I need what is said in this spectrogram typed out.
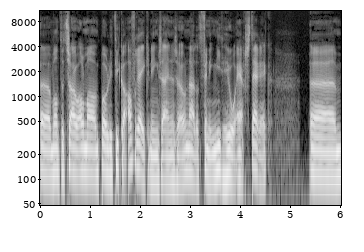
Eh, want het zou allemaal een politieke afrekening zijn en zo. Nou, dat vind ik niet heel erg sterk. Ehm,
